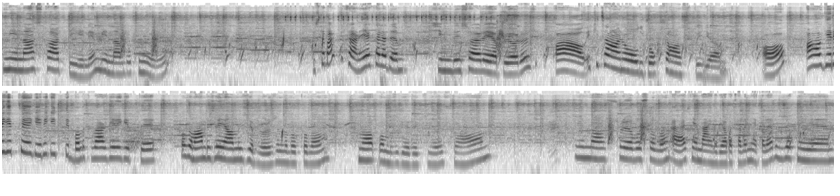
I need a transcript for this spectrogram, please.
Mina start diyelim. Mina dokunuyorum. İşte bak bir tane yakaladım. Şimdi şöyle yapıyoruz. Wow, iki tane oldu. Çok şanslıyım. Hop. Aa geri gitti, geri gitti. Balıklar geri gitti. O zaman bir şey yanlış yapıyoruz. Şimdi bakalım. Ne yapmamız gerekiyor şu an? Yeniden şuraya basalım. Evet yeniden gidiyor. Bakalım yakalayabilecek miyim?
